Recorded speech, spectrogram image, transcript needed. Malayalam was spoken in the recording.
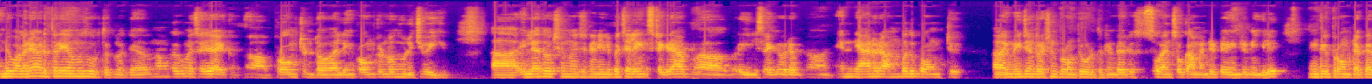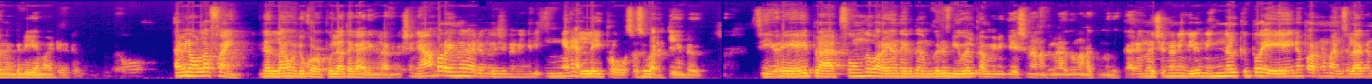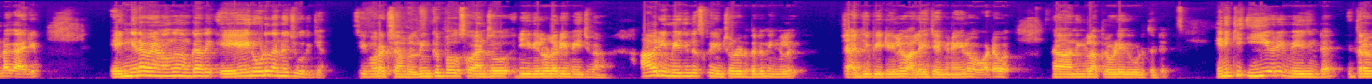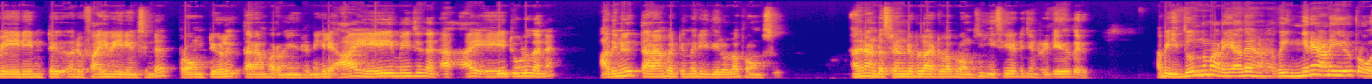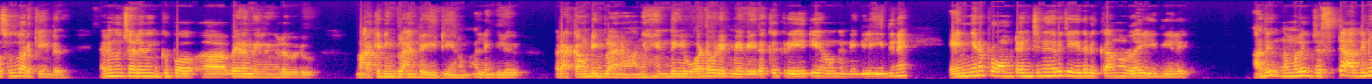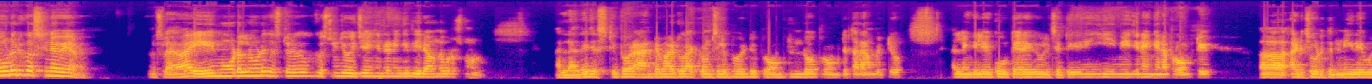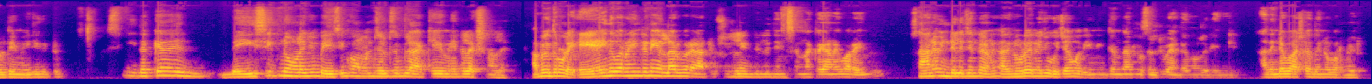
എന്റെ വളരെ അടുത്തറിയാവുന്ന സുഹൃത്തുക്കളൊക്കെ അത് നമുക്കൊക്കെ മെസ്സേജ് അയക്കും. പ്രോംപ്റ്റ് ഉണ്ടോ? അല്ലെങ്കിൽ പ്രോംപ്റ്റ് ഉണ്ടോ എന്ന് വിളിച്ചു ചോദിക്കും. ഇല്ലാത്ത പക്ഷം എന്ന് വെച്ചിട്ടുണ്ടെങ്കിൽ ഇപ്പൊ ചില ഇൻസ്റ്റാഗ്രാം റീൽസ് വരും. ആ, എൻ- ഞാനൊരു അമ്പത് പ്രോംപ്റ്റ് ഇമേജ് ജനറേഷൻ പ്രോംപ്റ്റ് കൊടുത്തിട്ടുണ്ട്. ഒരു സോ കമന്റ് ഇട്ട് കഴിഞ്ഞിട്ടുണ്ടെങ്കിൽ നിങ്ങൾക്ക് ഈ പ്രോംപ്റ്റ് ഒക്കെ നിങ്ങൾക്ക് ഡി എം ആയിട്ട് കിട്ടും. I mean all are fine ഇതെല്ലാം ഒരു കുഴപ്പമില്ലാത്ത കാര്യങ്ങളാണ്. പക്ഷെ ഞാൻ പറയുന്ന കാര്യം എന്ന് വെച്ചിട്ടുണ്ടെങ്കിൽ ഇങ്ങനെയല്ല ഈ പ്രോസസ്സ് വർക്ക് ചെയ്യേണ്ടത്. സി ഒരു എ പ്ലാറ്റ്ഫോം എന്ന് പറയാൻ നേരത്തെ നമുക്കൊരു ഡ്യുവൽ കമ്മ്യൂണിക്കേഷൻ ആണ് അതിനകത്ത് നടക്കുന്നത്. കാര്യം എന്ന് വെച്ചിട്ടുണ്ടെങ്കിൽ നിങ്ങൾക്ക് ഇപ്പോൾ എനെ പറഞ്ഞ് മനസ്സിലാക്കേണ്ട കാര്യം എങ്ങനെ വേണമെന്ന് നമുക്ക് അത് എനോട് തന്നെ ചോദിക്കാം. സി ഫോർ എക്സാമ്പിൾ നിങ്ങൾക്ക് ഇപ്പോൾ സോ ആൻഡ് സോ രീതിയിലുള്ള ഒരു ഇമേജ് വേണം. ആ ഒരു ഇമേജിന്റെ സ്ക്രീൻഷോട്ട് എടുത്തിട്ട് നിങ്ങൾ ചാറ്റ് ജി പി ടിയിലോ അല്ലെങ്കിൽ ജെമിനയിലോ വട്ടവർ നിങ്ങൾ അപ്ലോഡ് ചെയ്ത് കൊടുത്തിട്ട് എനിക്ക് ഈ ഒരു ഇമേജിന്റെ ഇത്ര വേരിയന്റ് ഒരു ഫൈവ് വേരിയൻസിന്റെ പ്രോംപ്റ്റുകൾ തരാൻ പറഞ്ഞു കഴിഞ്ഞിട്ടുണ്ടെങ്കിൽ ആ എ ഇമേജ് തന്നെ ആ- എ ടൂൾ തന്നെ അതിന് തരാൻ പറ്റുന്ന രീതിയിലുള്ള പ്രോംസ് അതിന് അണ്ടർസ്റ്റാൻഡബിൾ ആയിട്ടുള്ള പ്രോംസ് ഈസി ആയിട്ട് ജനറേറ്റ് ചെയ്ത് തരും. അപ്പൊ ഇതൊന്നും അറിയാതെയാണ്. അപ്പൊ ഇങ്ങനെയാണ് ഈ ഒരു പ്രോസസ്സ് വർക്ക് ചെയ്യേണ്ടത്. എന്ന് വെച്ചാൽ നിങ്ങൾക്ക് ഇപ്പോൾ വേറെ എന്തെങ്കിലും നിങ്ങൾ ഒരു മാർക്കറ്റിംഗ് പ്ലാൻ ക്രിയേറ്റ് ചെയ്യണം അല്ലെങ്കിൽ ഒരു അക്കൗണ്ടിങ് പ്ലാനോ അങ്ങനെ എന്തെങ്കിലും whatever it may be ഇതൊക്കെ ക്രിയേറ്റ് ചെയ്യണമെന്നുണ്ടെങ്കിൽ ഇതിനെ എങ്ങനെ പ്രോംപ്റ്റ് എഞ്ചിനീയർ ചെയ്തെടുക്കുക എന്നുള്ള രീതിയിൽ അത് നമ്മൾ ജസ്റ്റ് അതിനോടൊരു ക്വസ്റ്റ്യൻ അവയാണ് മനസ്സിലായോ? ആ എ മോഡലിനോട് ജസ്റ്റ് ഒരു ക്വസ്റ്റ്യൻ ചോദിച്ചു കഴിഞ്ഞിട്ടുണ്ടെങ്കിൽ തീരാവുന്ന പ്രശ്നമുള്ളൂ. അല്ലാതെ ജസ്റ്റ് ഇപ്പോൾ റാൻഡം ആയിട്ടുള്ള അക്കൗണ്ട്സിൽ പോയിട്ട് പ്രോംപ്റ്റ് ഉണ്ടോ പ്രോംപ്റ്റ് തരാൻ പറ്റുമോ അല്ലെങ്കിൽ കൂട്ടുകാരെയൊക്കെ വിളിച്ചിട്ട് ഈ ഇമേജിനെ എങ്ങനെ പ്രോംപ്റ്റ് അടിച്ചു കൊടുത്തിട്ടുണ്ടെങ്കിൽ ഇതേപോലത്തെ ഇമേജ് കിട്ടും. ഇതൊക്കെ ബേസിക് നോളജും ബേസിക് കോമൺ സെൻസും ബ്ലാക്ക് ചെയ്യുന്നതിന്റെ ലക്ഷണമല്ലേ? അപ്പൊ ഇത്രയുള്ളൂ എ എന്ന് പറഞ്ഞിട്ടുണ്ടെങ്കിൽ എല്ലാവർക്കും ഒരു ആർട്ടിഫിഷ്യൽ ഇന്റലിജൻസ് എന്നൊക്കെയാണ് പറയുന്നത്. സാധനം ഇന്റലിജന്റ് ആണ്. അതിനോട് തന്നെ ചോദിച്ചാൽ മതി നിങ്ങൾക്ക് എന്താണ് റിസൾട്ട് വേണ്ടതെന്നുള്ള രീതിയിൽ. അതിന്റെ ഭാഷ അതിനെ പറഞ്ഞു തരും.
